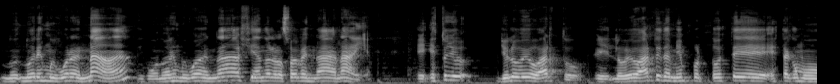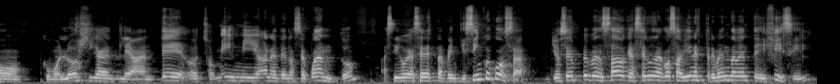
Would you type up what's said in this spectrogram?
no, no, eres muy bueno en nada, y como no eres muy bueno en nada, al final no le resuelves nada a nadie. Eh, esto yo Yo lo veo harto. Eh, lo veo harto y también por todo este, esta como, como lógica, levanté 8 mil millones de no sé cuánto, así que voy a hacer estas 25 cosas. Yo siempre he pensado que hacer una cosa bien es tremendamente difícil.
